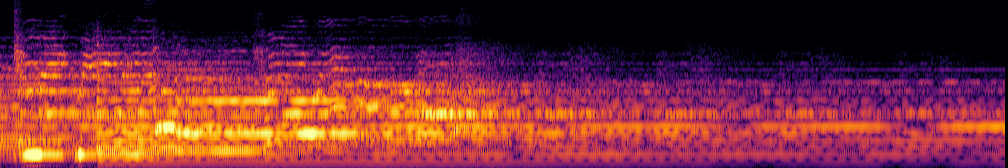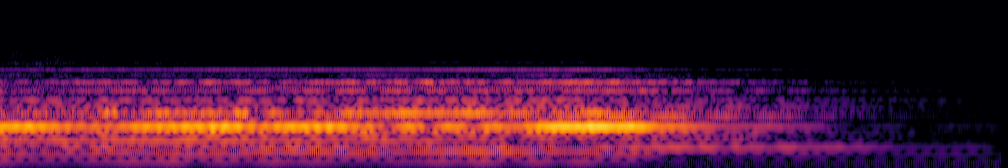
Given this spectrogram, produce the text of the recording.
can make me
